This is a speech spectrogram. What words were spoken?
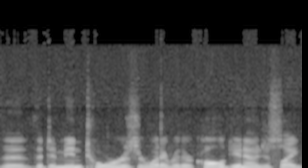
the the Dementors or whatever they're called, you know, just like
